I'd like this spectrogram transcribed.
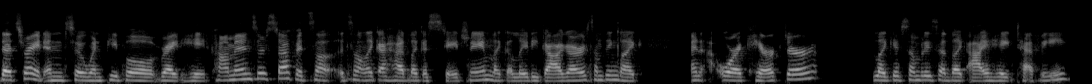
That's right. And so when people write hate comments or stuff, it's not it's not like I had like a stage name like a Lady Gaga or something like and or a character. Like if somebody said like I hate Tefi,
